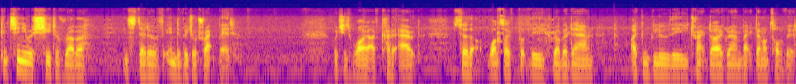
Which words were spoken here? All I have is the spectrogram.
continuous sheet of rubber instead of individual track bed which is why I've cut it out so that once I've put the rubber down I can glue the track diagram back down on top of it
